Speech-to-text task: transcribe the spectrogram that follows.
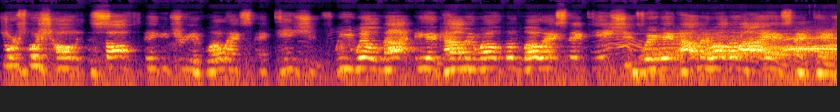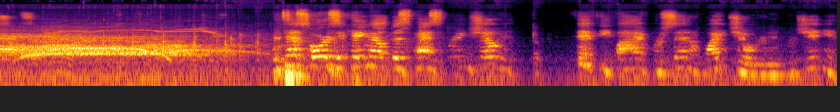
George Bush called it the soft bigotry of low expectations. We will not be a commonwealth of low expectations. We'll be a commonwealth of high expectations. The test scores that came out this past spring showed it. 55% of white children in Virginia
